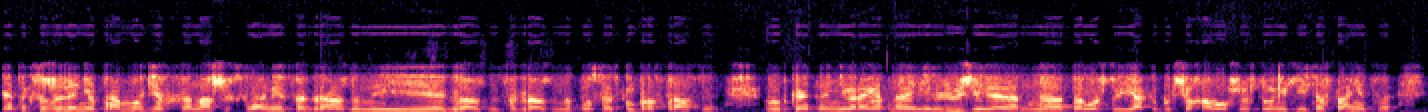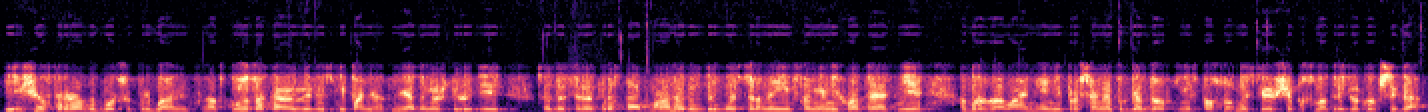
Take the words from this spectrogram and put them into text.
Это, к сожалению, про многих наших с вами сограждан и граждан, сограждан на постсоветском пространстве. Вот какая-то невероятная иллюзия э, того, что якобы все хорошее, что у них есть, останется, и еще в три раза больше прибавится. Откуда такая уверенность, непонятно. Я думаю, что людей, с одной стороны, просто обманывают, а с другой стороны, им самим не хватает ни образования, ни профессиональной подготовки, ни способности вообще посмотреть вокруг себя.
